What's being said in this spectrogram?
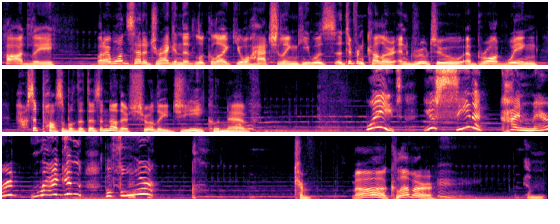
Hardly. But I once had a dragon that looked like your hatchling. He was a different color and grew to a Broadwing. How's it possible that there's another? Surely G couldn't have. Wait, you've seen a chimera dragon before? Com- ah, clever. Chim-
